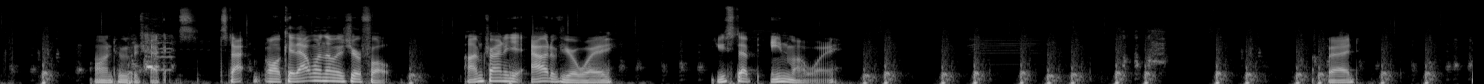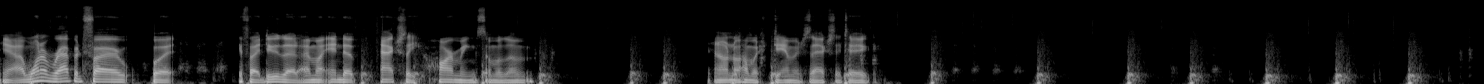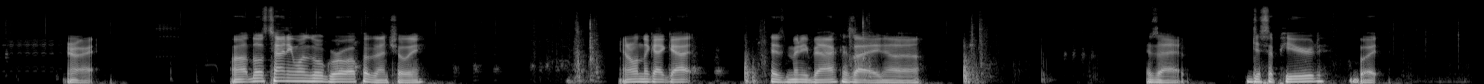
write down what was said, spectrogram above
onto the jackets. Stop. Okay, that one though is your fault. I'm trying to get out of your way. You stepped in my way. Bad. Yeah, I want to rapid fire, but if I do that, I might end up actually harming some of them. I don't know how much damage they actually take. Alright. Well, those tiny ones will grow up eventually. I don't think I got as many back as I, uh... As I disappeared, but...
